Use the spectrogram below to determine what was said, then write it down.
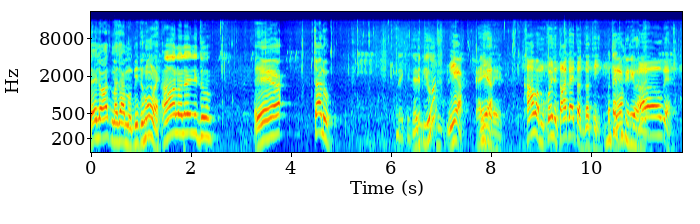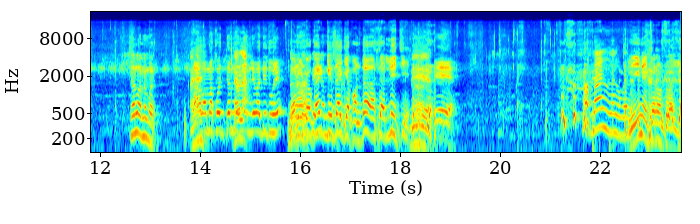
લઈ લો હાથ મજામાં. બીજું શું હોય? હાલો લઈ લીધું. એ ચાલુ. ખાવામાં કોઈને તાકાત જ નથી. બધા ચાલો નંબર. ખાવામાં કોઈ તમને નામ લેવા દીધું એ દોનો કઈ કીધા છે પણ દસ હજાર લીજે એ નાનું બોલો. એને આવી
